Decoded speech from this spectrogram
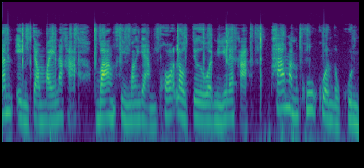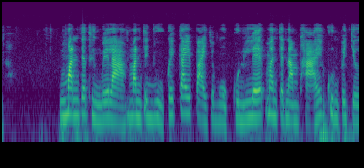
นั่นเองจำไว้นะคะ บางสิ่งบางอย่างเพราะเราเจอวันนี้แหละค่ะ ถ้ามันคู่ควรกับคุณมันจะถึงเวลา มันจะอยู่ใกล้ ๆ ปลายจมูกคุณและมันจะนำพาให้คุณไปเจอ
